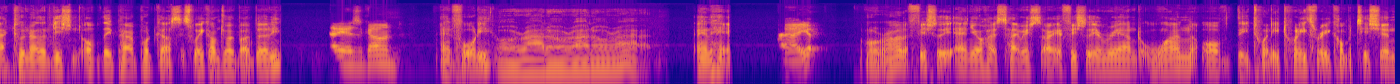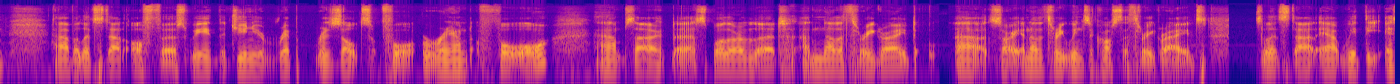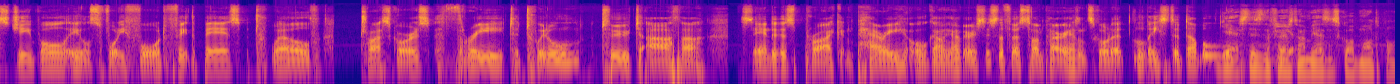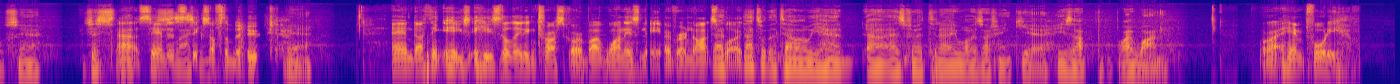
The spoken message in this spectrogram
welcome back to another edition of the Power Podcast. This week I'm joined by Birdie Hey, how's it going? At 40 All right, all right, all right. and Ham. Uh, yep. All right, officially, and your host Hamish, sorry, officially around one of the 2023 competition. Uh, but let's start off first with the junior rep results for round four. Um, so, uh, spoiler alert, another three grade, uh, sorry, another three wins across the three grades. So let's start out with the SG Ball. Eagles 44 defeat the Bears 12. Try scorers 3 to Twiddle, 2 to Arthur, Sanders, Pryke, and Parry all going over. Is this the first time Parry hasn't scored at least a double? Yes, this is the first time he hasn't scored multiples. Yeah, just Uh, Sanders slacking. six off the boot. Yeah, And I think he's he's the leading try scorer by one, isn't he, over a Knights that, bloke? that's what the tally we had uh, as for today was. I think yeah, he's up by one. All right, Hemp 40.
